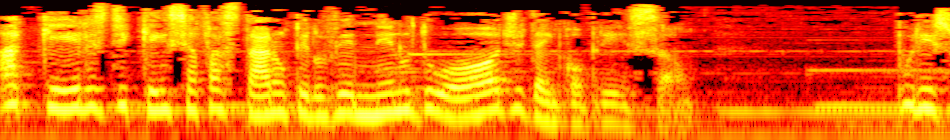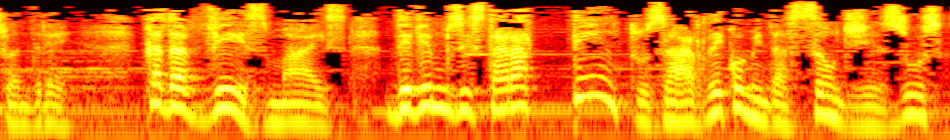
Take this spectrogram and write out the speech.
aqueles de quem se afastaram pelo veneno do ódio e da incompreensão. Por isso, André, cada vez mais devemos estar atentos à recomendação de Jesus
